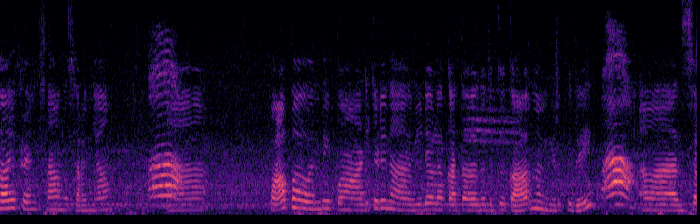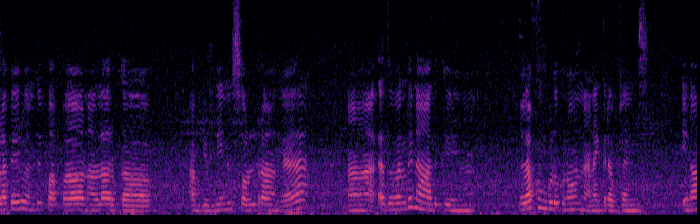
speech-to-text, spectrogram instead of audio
ஹாய் ஃப்ரெண்ட்ஸ் நான் உங்கள் சரண்யா. பாப்பா வந்து இப்போ அடிக்கடி நான் வீடியோவில் காத்தாததுக்கு காரணம் இருக்குது. சில பேர் வந்து பாப்பா நல்லா இருக்கா அப்படி இப்படின்னு சொல்கிறாங்க அது வந்து நான் அதுக்கு விளக்கம் கொடுக்கணும்னு நினைக்கிறேன் ஃப்ரெண்ட்ஸ் ஏன்னா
